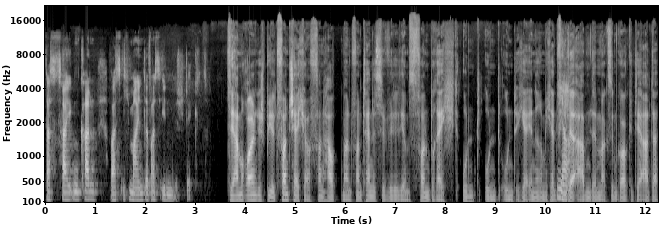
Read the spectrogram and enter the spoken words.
das zeigen kann, was ich meinte, was in mir steckt. Sie haben Rollen gespielt von Tschechow, von Hauptmann, von Tennessee Williams, von Brecht und, und, und. Ich erinnere mich an viele ja. Abende im Maxim Gorki Theater.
